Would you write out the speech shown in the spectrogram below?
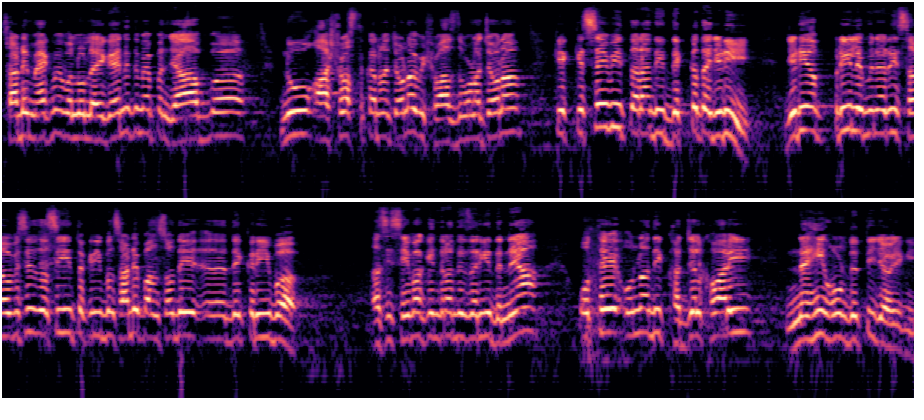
ਸਾਡੇ ਮਹਿਕਮੇ ਵੱਲੋਂ ਲਏ ਗਏ ਨੇ ਤੇ ਮੈਂ ਪੰਜਾਬ ਨੂੰ ਆਸ਼ਵਸਤ ਕਰਨਾ ਚਾਹੁੰਦਾ ਵਿਸ਼ਵਾਸ ਦਿਵਾਉਣਾ ਚਾਹੁੰਦਾ ਕਿ ਕਿਸੇ ਵੀ ਤਰ੍ਹਾਂ ਦੀ ਦਿੱਕਤ ਹੈ ਜਿਹੜੀ ਜਿਹੜੀਆਂ ਪ੍ਰੀਲਿਮਿਨਰੀ ਸਰਵਿਸਿਜ਼ ਅਸੀਂ ਤਕਰੀਬਨ 550 ਦੇ ਅਹ, ਦੇ ਕਰੀਬ ਅਸੀਂ ਸੇਵਾ ਕੇਂਦਰਾਂ ਦੇ ਜ਼ਰੀਏ ਦਿੰਨੇ ਆ ਉੱਥੇ ਉਹਨਾਂ ਦੀ ਖੱਜਲ ਖੁਆਰੀ ਨਹੀਂ ਹੋਣ ਦਿੱਤੀ ਜਾਵੇਗੀ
